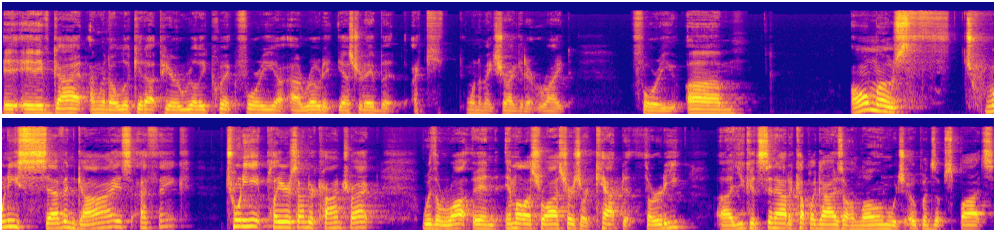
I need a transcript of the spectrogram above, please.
it, it, they've got. I'm going to look it up here really quick for you. I wrote it yesterday, but I want to make sure I get it right for you. Um, almost 27 guys, I think. 28 players under contract with a ro- and MLS rosters are capped at 30. Uh, you could send out a couple of guys on loan, which opens up spots.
